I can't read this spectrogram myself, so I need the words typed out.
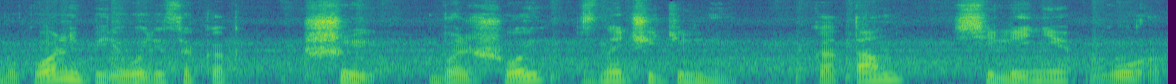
буквально переводится как «ши» – большой, значительный, «катан» – селение, город.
